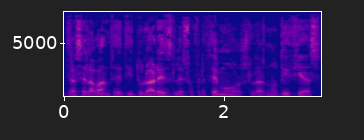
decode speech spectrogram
Y tras el avance de titulares les ofrecemos las noticias.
